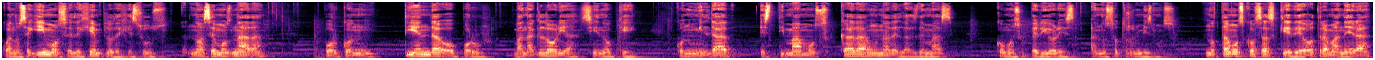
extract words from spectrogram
Cuando seguimos el ejemplo de Jesús, no hacemos nada por contienda o por vanagloria, sino que con humildad estimamos cada una de las demás como superiores a nosotros mismos. Notamos cosas que de otra manera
